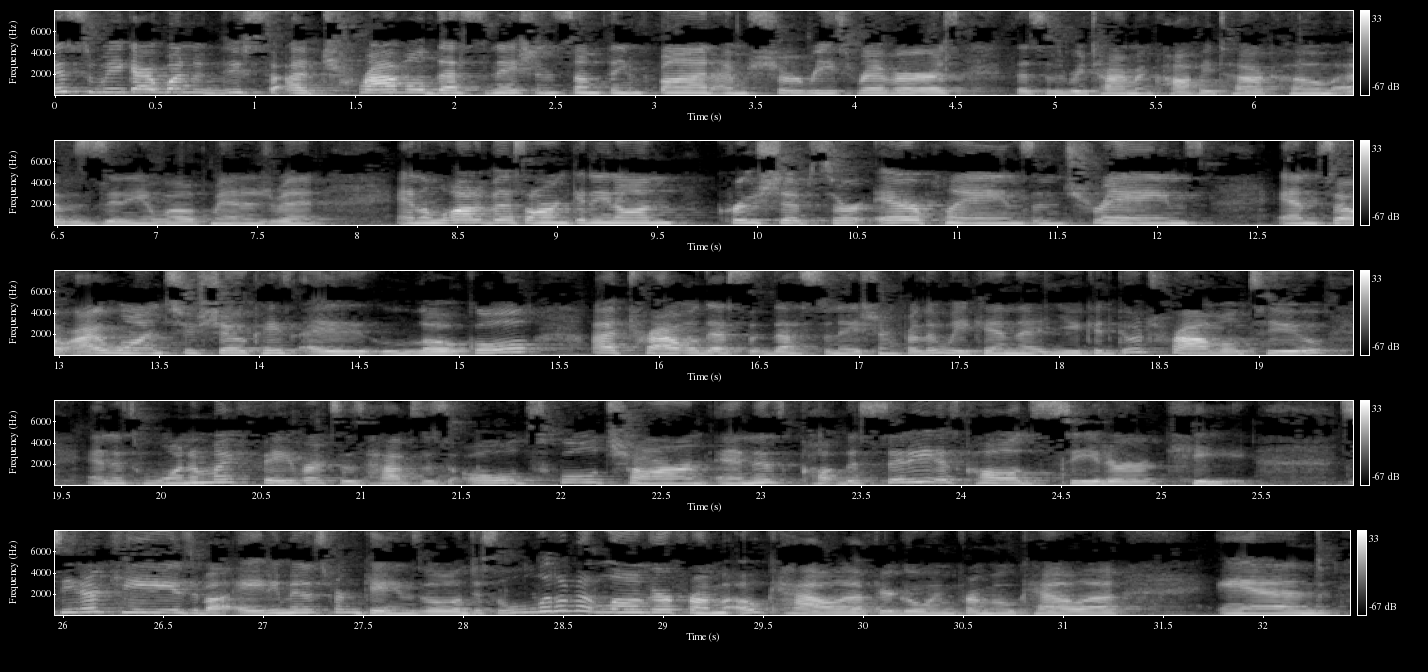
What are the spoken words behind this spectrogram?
This week, I wanted to do a travel destination, something fun. I'm Charisse Rivers. This is Retirement Coffee Talk, home of Zinnia Wealth Management. And a lot of us aren't getting on cruise ships or airplanes and trains. And so I want to showcase a local uh, travel des destination for the weekend that you could go travel to. And it's one of my favorites. It has this old school charm and it's called, the city is called Cedar Key. Cedar Key is about 80 minutes from Gainesville, just a little bit longer from Ocala if you're going from Ocala. And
